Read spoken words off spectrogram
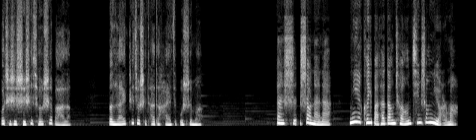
我只是实事求是罢了。本来这就是他的孩子，不是吗？”但是少奶奶，你也可以把她当成亲生女儿嘛。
